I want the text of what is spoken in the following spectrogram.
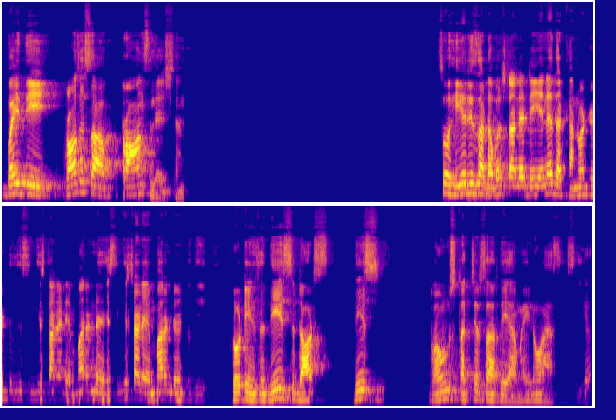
by the process of translation. So here is a double-stranded DNA that converted into the single-stranded mRNA, single-stranded mRNA into the proteins. These dots, these round structures are the amino acids here.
